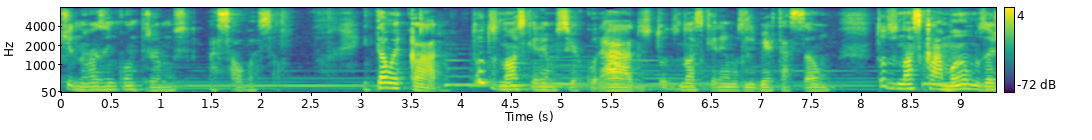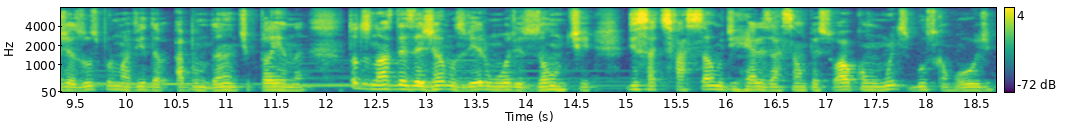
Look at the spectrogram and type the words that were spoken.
que nós encontramos a salvação. Então, é claro, todos nós queremos ser curados, todos nós queremos libertação, todos nós clamamos a Jesus por uma vida abundante, plena, todos nós desejamos ver um horizonte de satisfação e de realização pessoal, como muitos buscam hoje,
